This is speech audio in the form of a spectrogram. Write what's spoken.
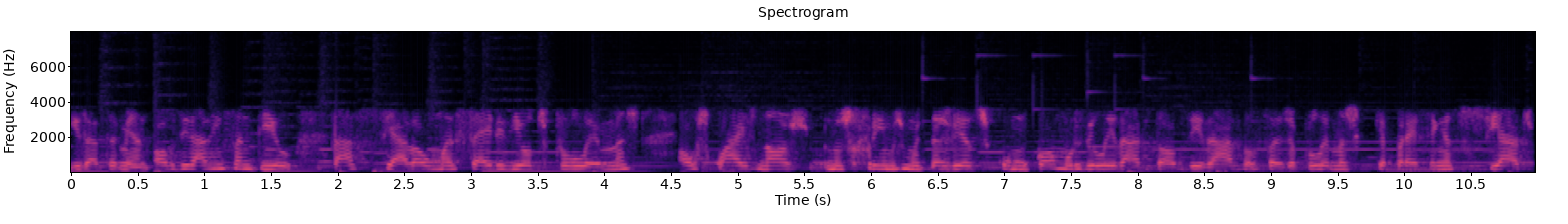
Exatamente. A obesidade infantil está associada a uma série de outros problemas aos quais nós nos referimos muitas vezes como comorbilidades da obesidade, ou seja, problemas que aparecem associados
